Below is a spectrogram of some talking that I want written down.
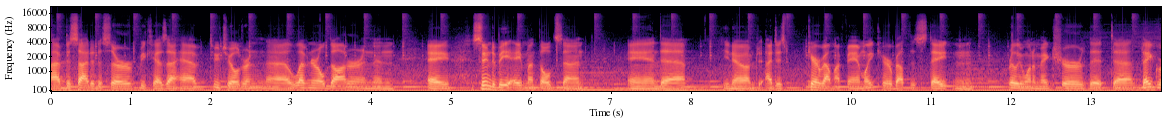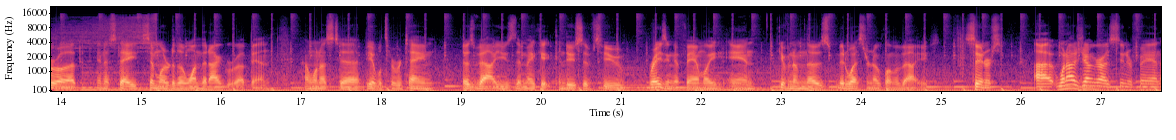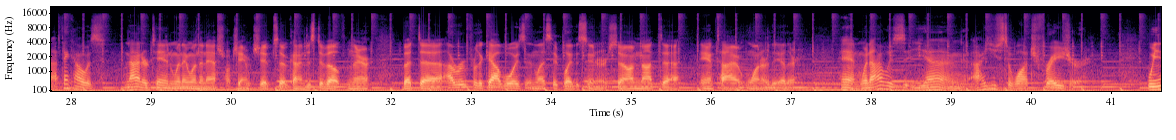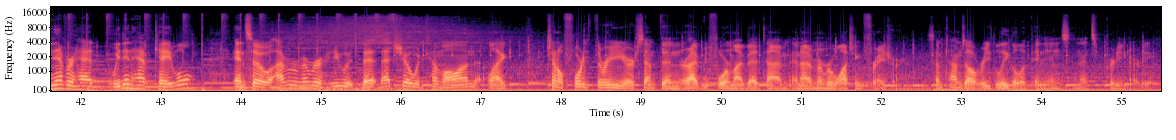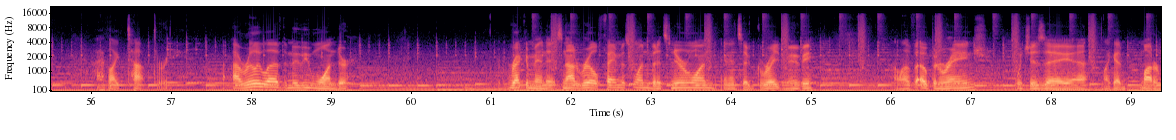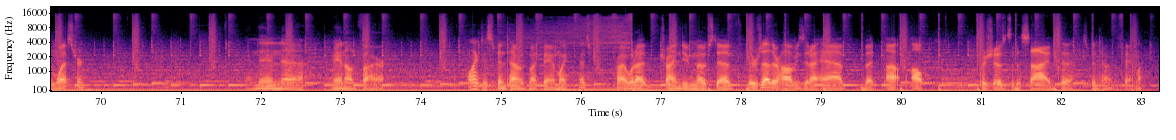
I've decided to serve because I have two children, an 11 year old daughter and then a soon to be eight month old son. And, uh, you know, I'm, i just care about my family, care about the state, and really want to make sure that uh, they grow up in a state similar to the one that I grew up in. I want us to be able to retain those values that make it conducive to raising a family and giving them those Midwestern Oklahoma values. Sooners. Uh, when I was younger, I was a Sooner fan. I think I was nine or 10 when they won the national championship, so it kind of just developed from there. But uh, I root for the Cowboys unless they play the Sooners, so I'm not uh, anti one or the other. And when I was young, I used to watch Frasier. We never had, we didn't have cable, and so I remember he would, that, that show would come on like channel 43 or something right before my bedtime, and I remember watching Frasier. Sometimes I'll read legal opinions, and that's pretty nerdy. I have like top three. I really love the movie Wonder. Recommend it. It's not a real famous one, but it's newer one, and it's a great movie. I love Open Range, which is a uh, like a modern western. And then uh, Man on Fire. I like to spend time with my family. That's probably what I try and do most of. There's other hobbies that I have, but I'll push those to the side to spend time with family.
